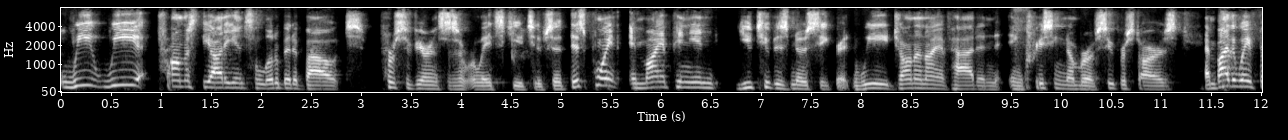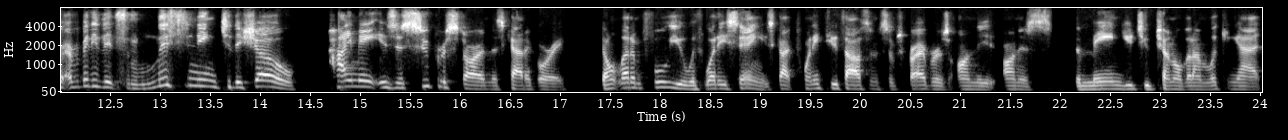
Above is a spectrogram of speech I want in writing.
we we promised the audience a little bit about perseverance as it relates to YouTube. So at this point, in my opinion, YouTube is no secret. We, John and I, have had an increasing number of superstars. And by the way, for everybody that's listening to the show, Jaime is a superstar in this category. Don't let him fool you with what he's saying. He's got 22,000 subscribers on the on his the main YouTube channel that I'm looking at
